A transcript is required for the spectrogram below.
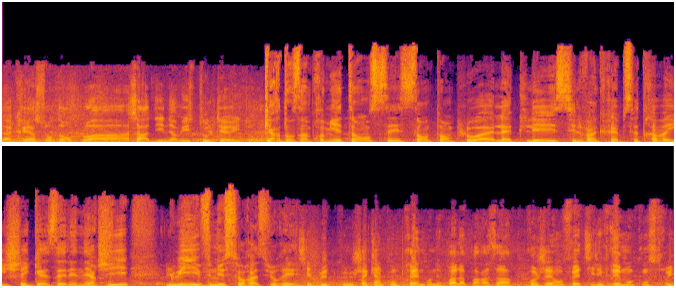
la création d'emplois, ça dynamise tout le territoire. Car dans un premier temps, c'est 100 emplois à la clé. Sylvain Krebs travaille chez Gazelle Énergie. Lui est venu se rassurer. C'est le but que chacun comprenne qu'on n'est pas là par hasard. Le projet, en fait, il est vraiment construit.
